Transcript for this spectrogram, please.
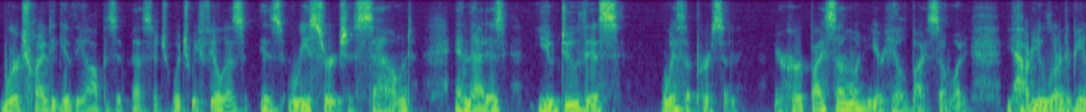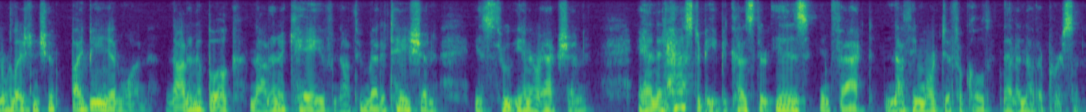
we're trying to give the opposite message, which we feel is, is research sound, and that is you do this with a person. You're hurt by someone, you're healed by someone. How do you learn to be in a relationship? By being in one. Not in a book, not in a cave, not through meditation. It's through interaction. And it has to be because there is, in fact, nothing more difficult than another person.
